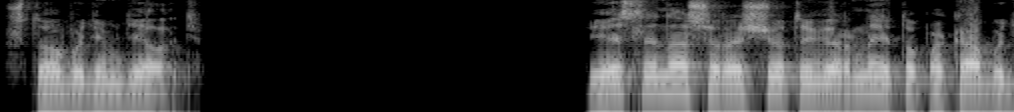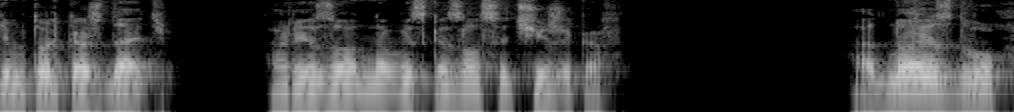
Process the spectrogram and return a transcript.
"Что будем делать?" Если наши расчеты верны, то пока будем только ждать, резонно высказался Чижиков. Одно из двух.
